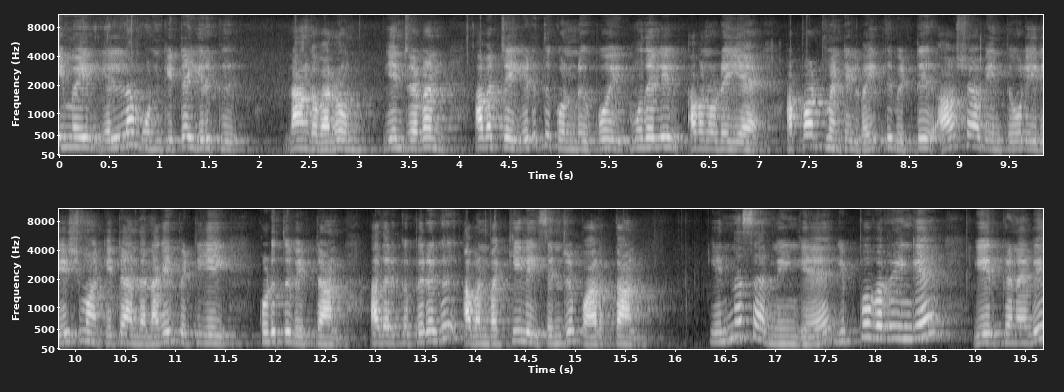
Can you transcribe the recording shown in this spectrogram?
இமெயில் எல்லாம் உன்கிட்ட இருக்கு. நாங்கள் வர்றோம் என்றவன் அவற்றை எடுத்துக்கொண்டு போய் முதலில் அவனுடைய அப்பார்ட்மெண்ட்டில் வைத்துவிட்டு ஆஷாவின் தோழி ரேஷ்மா கிட்ட அந்த நகைப்பெட்டியை கொடுத்து விட்டான். அதற்கு பிறகு அவன் வக்கீலை சென்று பார்த்தான். என்ன சார் நீங்கள் இப்போ வர்றீங்க? ஏற்கனவே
